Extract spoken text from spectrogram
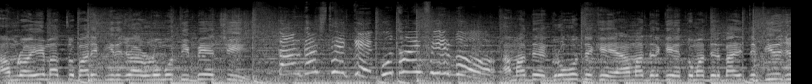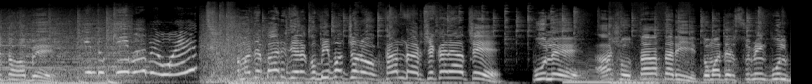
আমরা এইমাত্র বাড়ি ফিরে যাওয়ার অনুমতি পেয়েছি। কার কাছ থেকে? কোথায় ফিরবো? আমাদের গ্রহ থেকে আমাদেরকে তোমাদের বাড়িতে ফিরে যেতে হবে। কিন্তু কীভাবে ও আমাদের বাড়ি যেরকম বিপজ্জনক ঠান্ডার সেখানে আছে। পুলে আসো তাড়াতাড়ি। তোমাদের সুইমিং পুল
